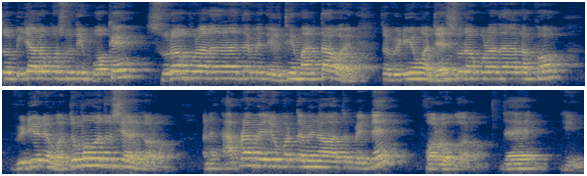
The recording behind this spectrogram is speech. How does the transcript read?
તો બીજા લોકો સુધી પહોંચે સુરાપુરા દાદાને તમે દિલથી માનતા હોય તો વિડીયોમાં જય સુરાપુરા દાદા લખો. વિડીયોને વધુમાં વધુ શેર કરો. અને આપણા પેજ ઉપર તમે ના હોય તો પેજને ફોલો કરો જય હિન્દ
